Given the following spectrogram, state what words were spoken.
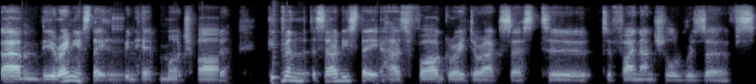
um, the Iranian state has been hit much harder, given that the Saudi state has far greater access to, to financial reserves.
